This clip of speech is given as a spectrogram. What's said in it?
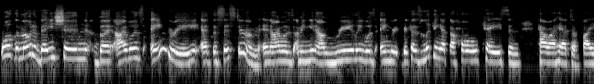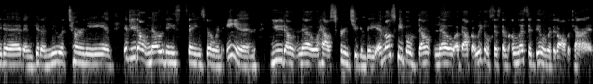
Well, the motivation, but I was angry at the system. And I was, I mean, you know, I really was angry because looking at the whole case and how I had to fight it and get a new attorney. And if you don't know these things going in, you don't know how screwed you can be. And most people don't know about the legal system unless they're dealing with it all the time.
